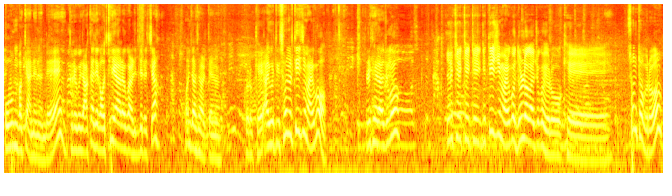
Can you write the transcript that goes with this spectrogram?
5분밖에 안 했는데 그리고 아까 제가 어떻게 하라고 알려드렸죠? 혼자서 할 때는 그렇게 아 이거 어떻게 손을 띄지 말고 이렇게 해가지고 이렇게 이렇게 이렇게, 이렇게 띄지 말고 눌러가지고 이렇게 손톱으로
